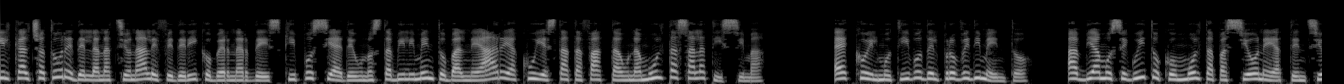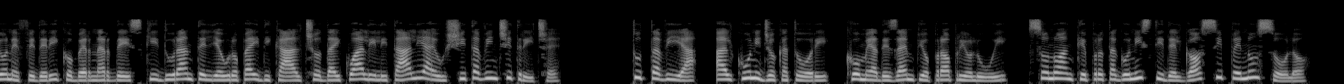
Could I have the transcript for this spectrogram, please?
Il calciatore della nazionale Federico Bernardeschi possiede uno stabilimento balneare a cui è stata fatta una multa salatissima. Ecco il motivo del provvedimento. Abbiamo seguito con molta passione e attenzione Federico Bernardeschi durante gli europei di calcio dai quali l'Italia è uscita vincitrice. Tuttavia, alcuni giocatori, come ad esempio proprio lui, sono anche protagonisti del gossip e non solo.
